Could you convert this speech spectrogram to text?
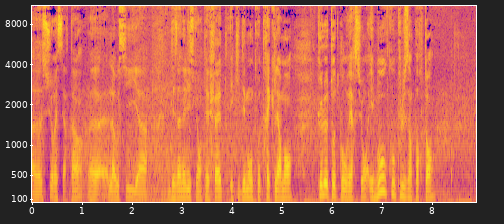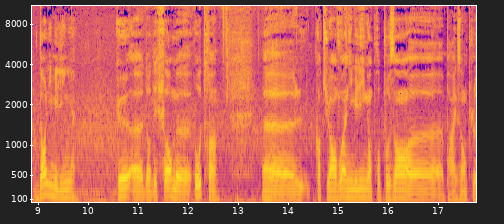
euh, sûr et certain, euh, là aussi il y a des analyses qui ont été faites et qui démontrent très clairement que le taux de conversion est beaucoup plus important dans l'emailing que euh, dans des formes autres. Quand tu envoies un emailing en proposant, par exemple,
